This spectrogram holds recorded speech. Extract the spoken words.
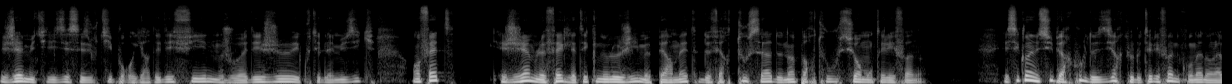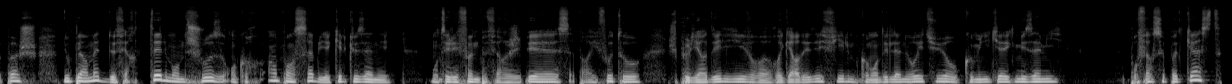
J'aime utiliser ces outils pour regarder des films, jouer à des jeux, écouter de la musique. En fait, j'aime le fait que la technologie me permette de faire tout ça de n'importe où sur mon téléphone. Et c'est quand même super cool de se dire que le téléphone qu'on a dans la poche nous permette de faire tellement de choses encore impensables il y a quelques années. Mon téléphone peut faire GPS, appareil photo, je peux lire des livres, regarder des films, commander de la nourriture ou communiquer avec mes amis. Pour faire ce podcast,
